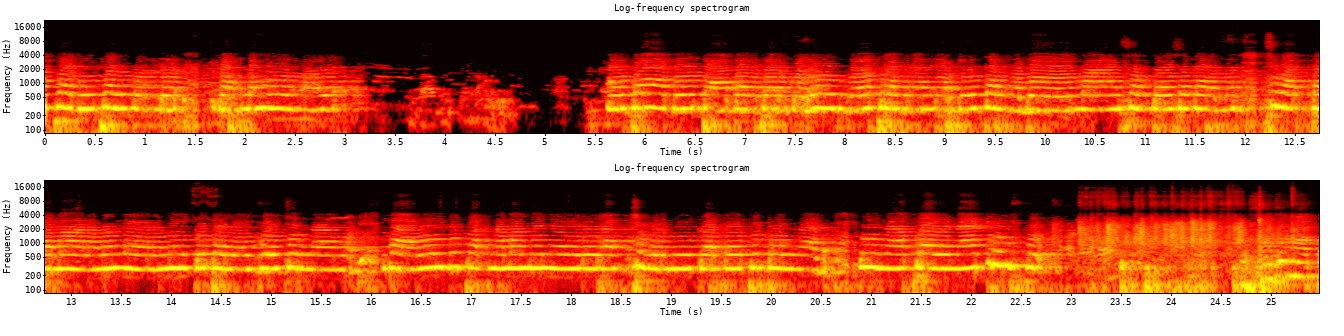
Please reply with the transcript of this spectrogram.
పది పదకొండు. గట్ల అయితే అది భయపడకూడదు ఇదిగో ప్రజలందరికీ కలగబోయే మా సంతోషకరమైన స్వర్తమానము నేను మీకు తెలియజేస్తున్నాను దావీదు పట్నమందు నేడు రక్షకుడు మీ కొరకై పుట్టున్నాడు నా ప్రవీణ క్రీస్తు మాత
